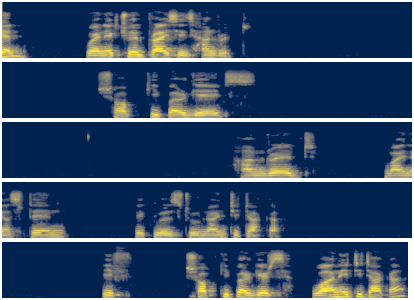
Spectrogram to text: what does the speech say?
10 when actual price is 100 shopkeeper gets 100 minus 10 equals to 90 taka. If shopkeeper gets 180 taka,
